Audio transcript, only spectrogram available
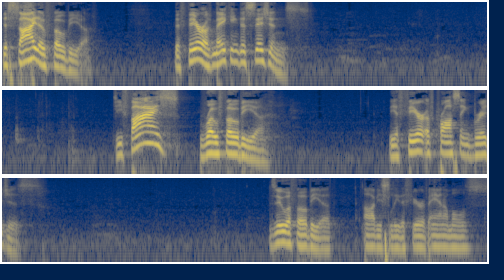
Decidophobia, the fear of making decisions. Rophobia, the fear of crossing bridges. Zoophobia, obviously the fear of animals.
